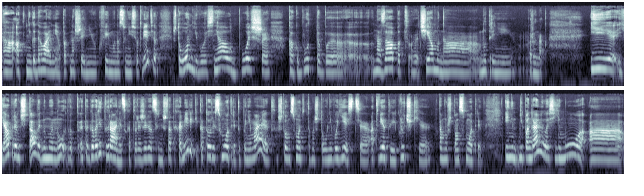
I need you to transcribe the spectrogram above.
а, акт негодования по отношению к фильму «Нас унесет ветер», что он его снял больше как будто бы э, на Запад, чем на внутренний рынок. И я прям читала и думаю, ну вот это говорит иранец, который живет в Соединенных Штатах Америки, который смотрит и понимает, что он смотрит, потому что у него есть э, ответы и ключики к тому, что он смотрит. И не, не понравилось ему а,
